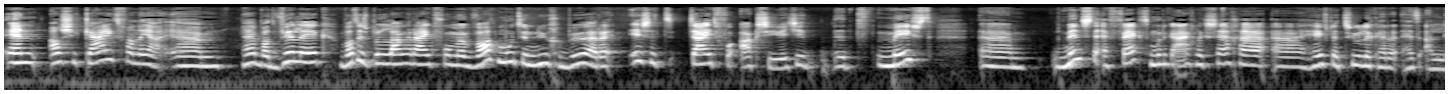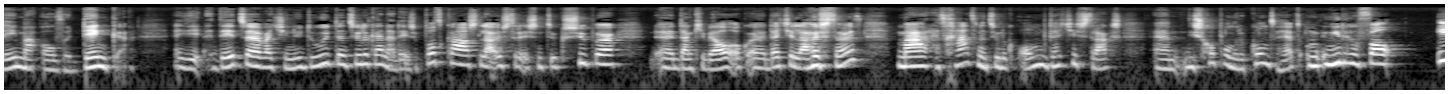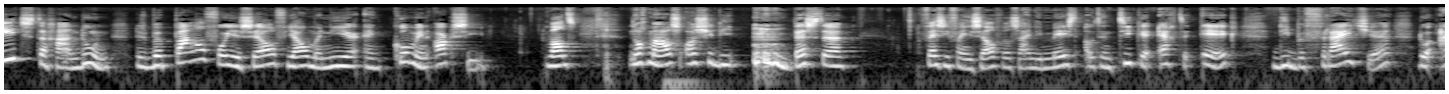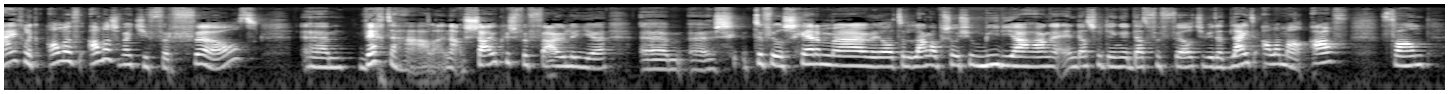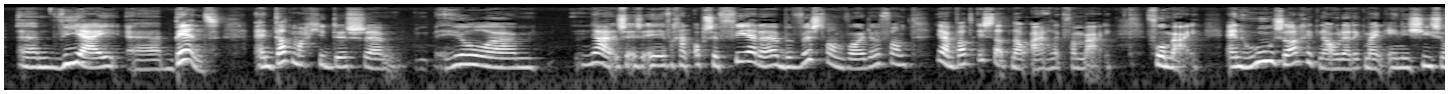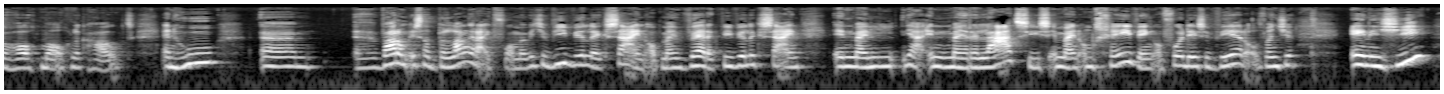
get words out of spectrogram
En als je kijkt van, nou ja, um, hè, wat wil ik? Wat is belangrijk voor me? Wat moet er nu gebeuren? Is het tijd voor actie? Weet je, het meest, um, minste effect, moet ik eigenlijk zeggen, uh, heeft natuurlijk het alleen maar over denken. En dit uh, wat je nu doet natuurlijk, hè, naar deze podcast luisteren is natuurlijk super. Uh, dankjewel ook uh, dat je luistert. Maar het gaat er natuurlijk om dat je straks um, die schop onder de kont hebt. Om in ieder geval iets te gaan doen. Dus bepaal voor jezelf jouw manier en kom in actie. Want nogmaals, als je die beste versie van jezelf wil zijn, die meest authentieke, echte ik, die bevrijdt je door eigenlijk alle, alles wat je vervuilt. Um, weg te halen. Nou, suikers vervuilen je, um, uh, te veel schermen, te lang op social media hangen en dat soort dingen, dat vervuilt je weer. Dat leidt allemaal af van um, wie jij uh, bent. En dat mag je dus um, heel um, ja, even gaan observeren, bewust van worden van ja, wat is dat nou eigenlijk van mij, voor mij? En hoe zorg ik nou dat ik mijn energie zo hoog mogelijk houd? En hoe. Uh, waarom is dat belangrijk voor me? Weet je, wie wil ik zijn op mijn werk? Wie wil ik zijn in mijn, ja, in mijn relaties, in mijn omgeving of voor deze wereld? Want je energie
